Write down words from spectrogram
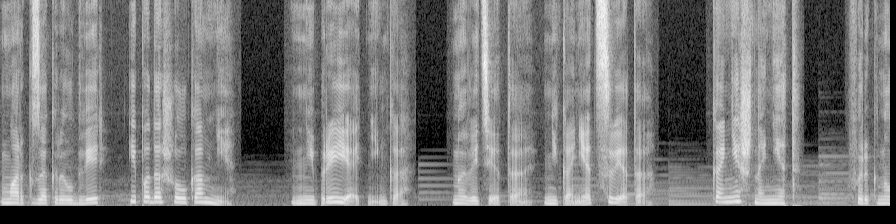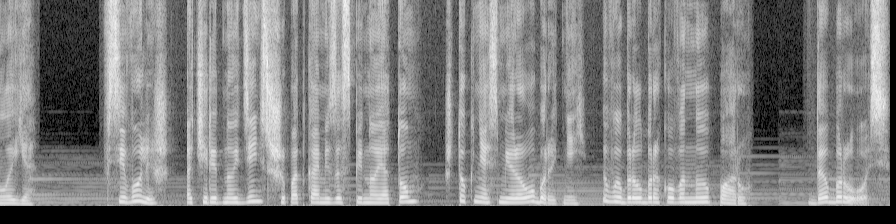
Марк закрыл дверь и подошел ко мне. «Неприятненько». Но ведь это не конец света. Конечно, нет, фыркнула я. Всего лишь очередной день с шепотками за спиной о том, что князь мира оборотней выбрал бракованную пару. Да брось.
